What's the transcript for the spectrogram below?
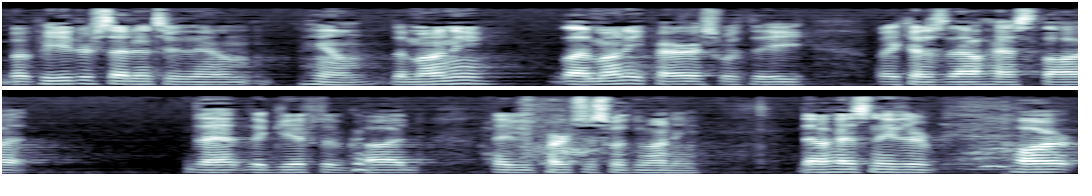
But Peter said unto them, him, The money, thy money perish with thee, because thou hast thought that the gift of God may be purchased with money. Thou hast neither part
